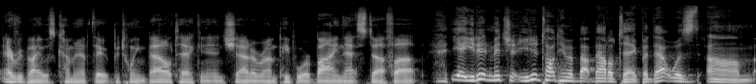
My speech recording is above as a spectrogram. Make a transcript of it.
Everybody was coming up there between BattleTech and Shadowrun. People were buying that stuff up. yeah, you didn't mention you didn't talk to him about BattleTech, but that was um,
